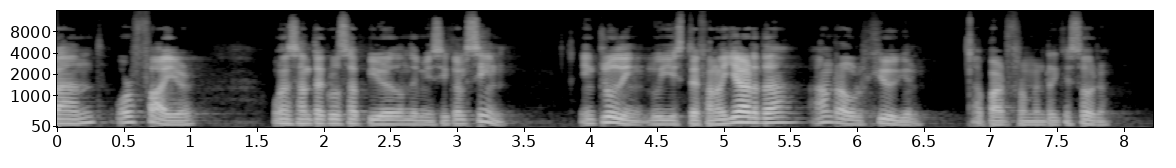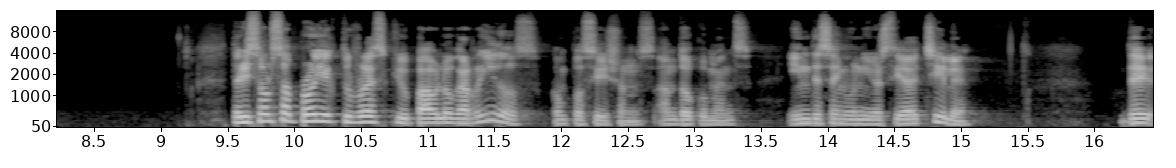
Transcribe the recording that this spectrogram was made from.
banned or fired when Santa Cruz appeared on the musical scene, including Luigi Stefano Giarda and Raúl Hugel, apart from Enrique Soro. There is also a project to rescue Pablo Garrido's compositions and documents in the same Universidad de Chile, the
